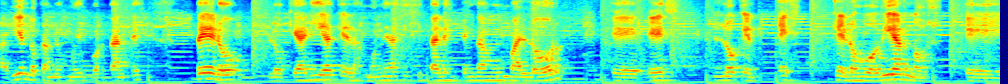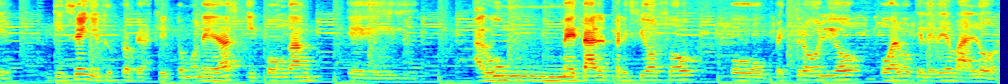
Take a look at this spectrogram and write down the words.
habiendo cambios muy importantes, pero lo que haría que las monedas digitales tengan un valor es lo que es que los gobiernos diseñen sus propias criptomonedas y pongan algún metal precioso o petróleo o algo que le dé valor,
